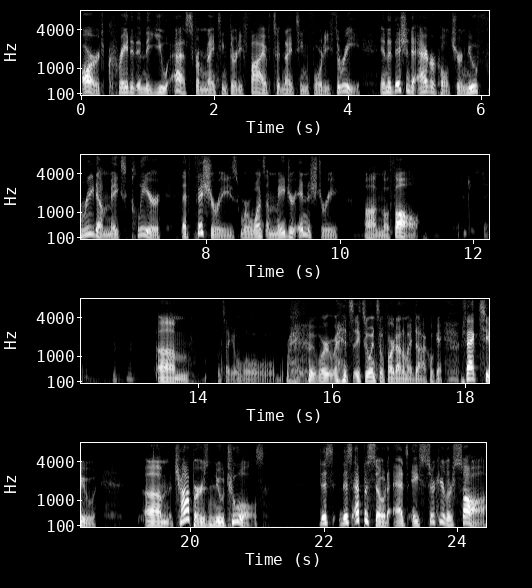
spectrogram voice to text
art created in the US from 1935 to 1943. In addition to agriculture, New Freedom makes clear that fisheries were once a major industry on Lothal. Interesting. Um, one second. Whoa, whoa, whoa. we're it's it's going so far down on my dock. Okay. Fact two. Um, Chopper's new tools. This this episode adds a circular saw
